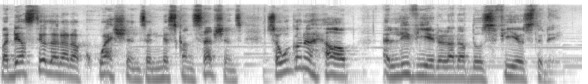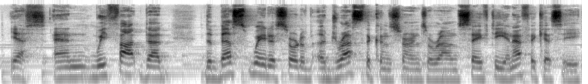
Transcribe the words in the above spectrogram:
but there's still a lot of questions and misconceptions. So we're going to help alleviate a lot of those fears today. Yes, and we thought that the best way to sort of address the concerns around safety and efficacy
